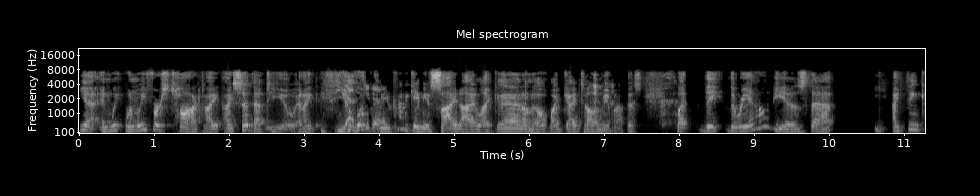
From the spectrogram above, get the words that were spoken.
Yeah, and we, when we first talked, I, I said that to you, and I you yes, looked you, you kind of gave me a side eye, like eh, I don't know, white guy telling me about this. But the the reality is that I think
